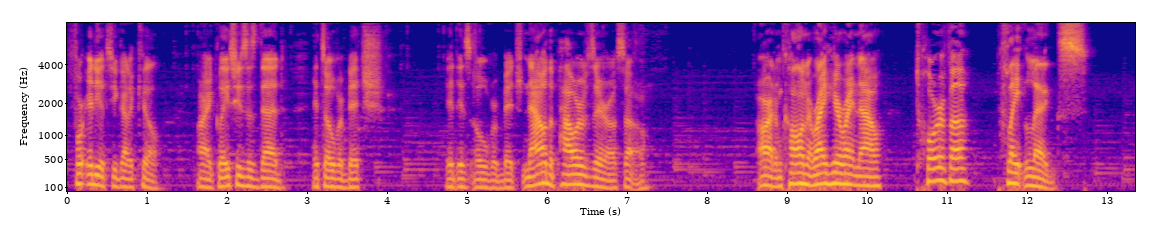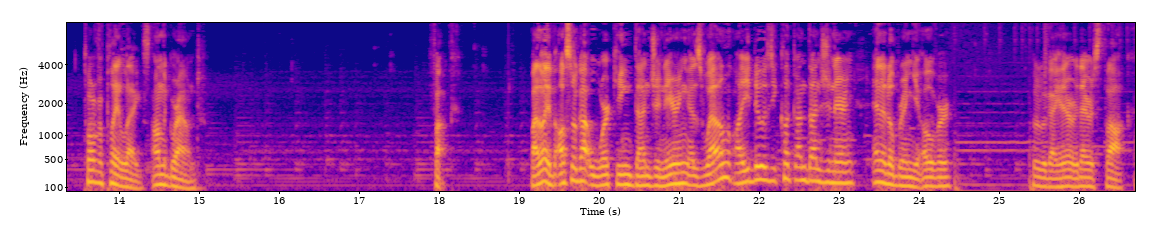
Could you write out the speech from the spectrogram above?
four idiots you gotta kill. All right, Glacius is dead. It's over, bitch. It is over, bitch. Now the power of zero, so. Alright, I'm calling it right here, right now. Torva plate legs. Torva play legs, on the ground. Fuck. By the way, I've also got working dungeoneering as well. All you do is you click on dungeoneering, and it'll bring you over. Who do we got here? There's Thok.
